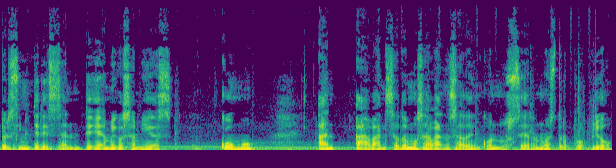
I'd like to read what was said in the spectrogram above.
Pero es interesante, amigos amigas, cómo han avanzado, hemos avanzado en conocer nuestro propio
